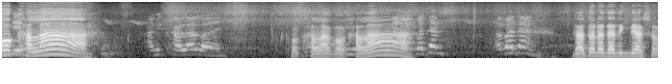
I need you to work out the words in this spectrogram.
ক খালা আমি খালা লয় ক খালা ক খালা তোরা দাদিক দিয়ে আসো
